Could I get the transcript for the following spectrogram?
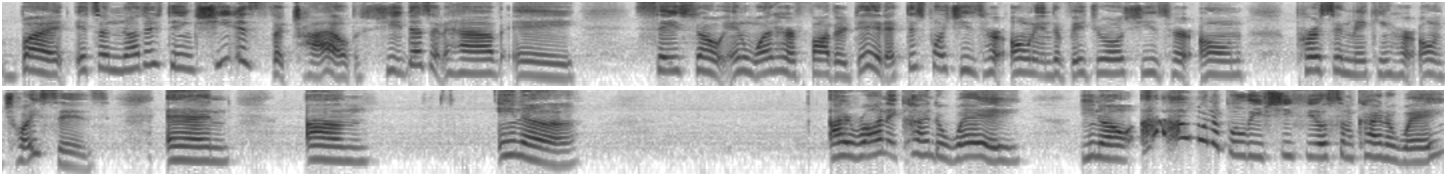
but it's another thing. She is the child. She doesn't have a say so in what her father did. At this point, she's her own individual. She's her own person making her own choices. And, um, in a ironic kind of way, you know, I, I want to believe she feels some kind of way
